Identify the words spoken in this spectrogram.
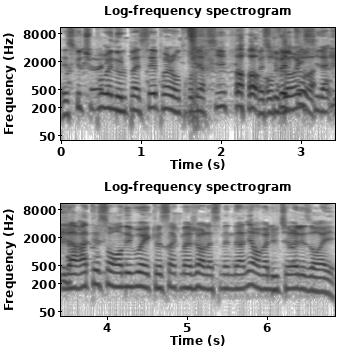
Est-ce que tu pourrais nous le passer, Paul On te remercie? Parce On que Boris, tour. il a, il a raté son rendez-vous avec le 5 majeur la semaine dernière. On va lui tirer les oreilles.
